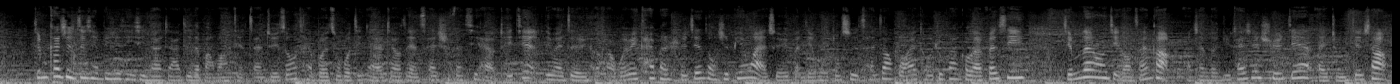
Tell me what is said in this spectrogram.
节目开始之前，必须提醒大家记得帮忙点赞、追踪，才不会错过精彩的焦点赛事分析还有推荐。另外，这里合法微微开盘时间总是偏晚，所以本节目都是参照国外投注范口来分析。节目内容仅供参考，马上根据开赛时间来逐一介绍。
